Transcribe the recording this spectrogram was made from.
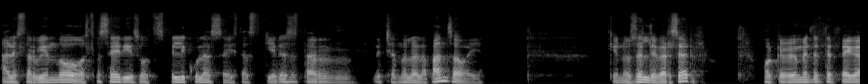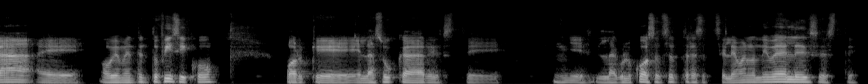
al estar viendo estas series o estas películas, estás, quieres estar echándole la panza, vaya. Que no es el deber ser. Porque obviamente te pega, eh, obviamente en tu físico, porque el azúcar, este, la glucosa, etcétera, se, elevan los niveles, este,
